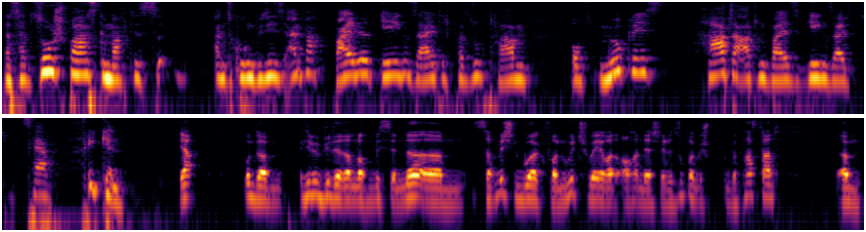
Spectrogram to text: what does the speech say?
Das hat so Spaß gemacht, das anzugucken, wie sie sich einfach beide gegenseitig versucht haben, auf möglichst harte Art und Weise gegenseitig zu zerficken. ja. Und ähm, hin und wieder dann noch ein bisschen, ne, ähm, Submission Work von Ridgway, was auch an der Stelle super gepasst hat. Ähm,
